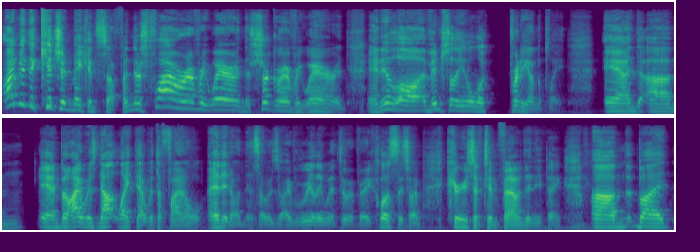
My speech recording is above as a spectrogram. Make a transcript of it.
I'm in the kitchen making stuff, and there's flour everywhere, and there's sugar everywhere, and and it'll all eventually it'll look pretty on the plate. And um and but I was not like that with the final edit on this. I was I really went through it very closely. So I'm curious if Tim found anything. Um, but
